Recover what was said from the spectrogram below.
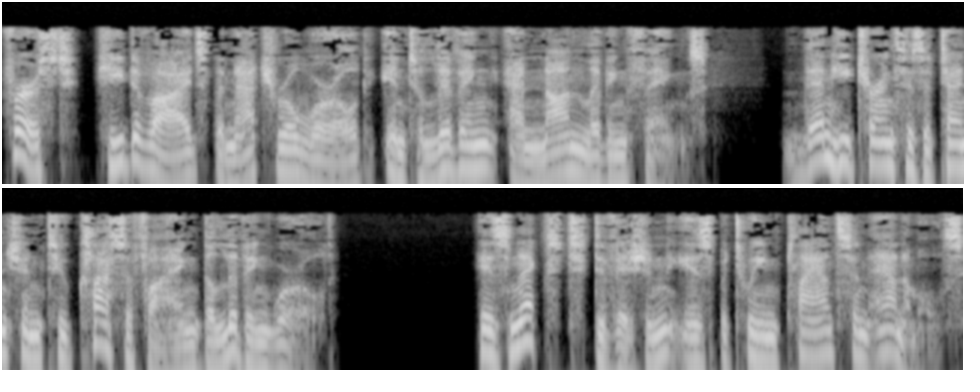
First, he divides the natural world into living and non-living things. Then he turns his attention to classifying the living world. His next division is between plants and animals,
